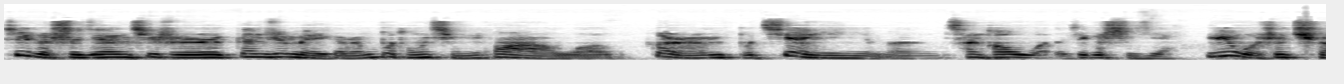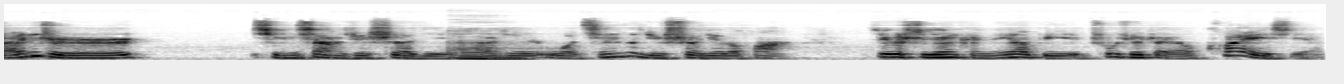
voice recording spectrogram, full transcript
这个时间其实根据每个人不同情况，我个人不建议你们参考我的这个时间，因为我是全职形象去设计，而且我亲自去设计的话，这个时间肯定要比初学者要快一些。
